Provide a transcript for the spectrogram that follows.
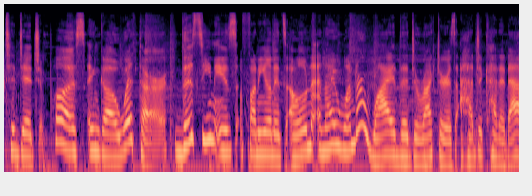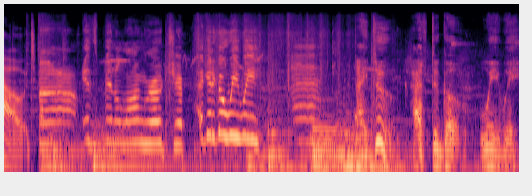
to ditch Puss and go with her. This scene is funny on its own, and I wonder why the directors had to cut it out. Uh, it's been a long road trip. I gotta go wee wee. I do have to go. Wee wee.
